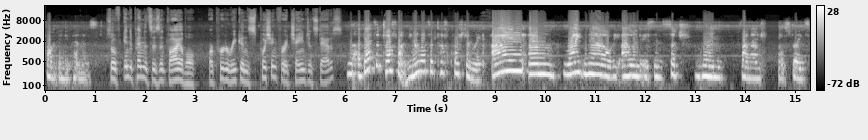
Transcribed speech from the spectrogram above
from independence. So if independence isn't viable, or Puerto Ricans pushing for a change in status? That's a tough one. You know, that's a tough question, Rick. I am right now, the island is in such grim financial straits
